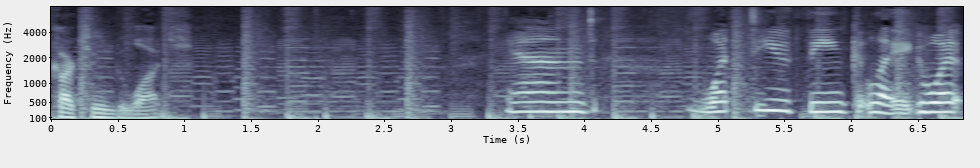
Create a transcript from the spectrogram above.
cartoon to watch. And what do you think like what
